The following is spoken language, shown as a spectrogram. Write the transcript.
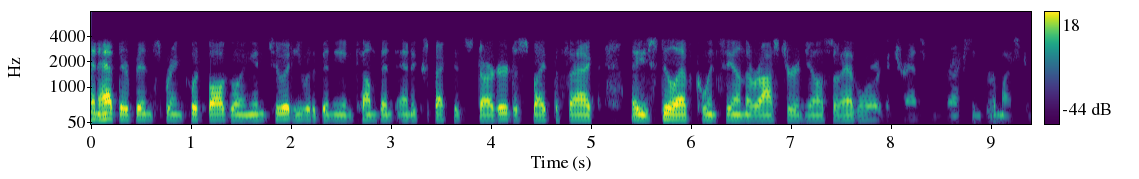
and had there been spring football going into it, he would have been the incumbent and expected starter, despite the fact that you still have Quincy on the roster and you also have Oregon transfer Braxton Burmeister.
